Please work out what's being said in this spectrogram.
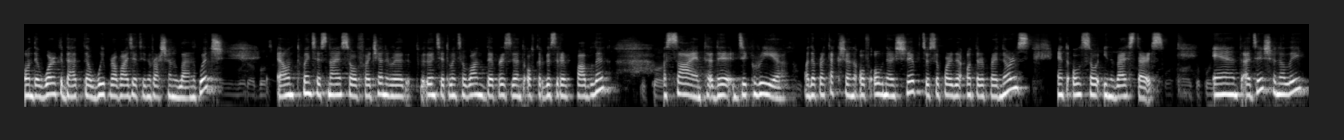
on the work that we provided in Russian language. On 29th of January 2021, the President of Kyrgyz Republic signed the decree on the protection of ownership to support the entrepreneurs and also investors. And additionally,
